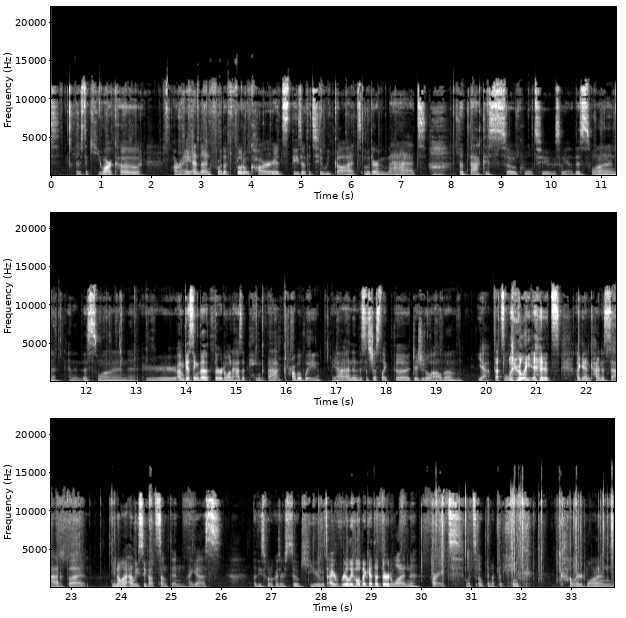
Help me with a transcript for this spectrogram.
There's the QR code. All right, and then for the photo cards, these are the two we got. Ooh, they're matte. the back is so cool too. So we have this one and then this one. Ooh, I'm guessing the third one has a pink back probably. Yeah, and then this is just like the digital album. Yeah, that's literally it. Again, kind of sad, but you know what? At least we got something, I guess. But these photo cards are so cute. I really hope I get the third one. All right, let's open up the pink colored one.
